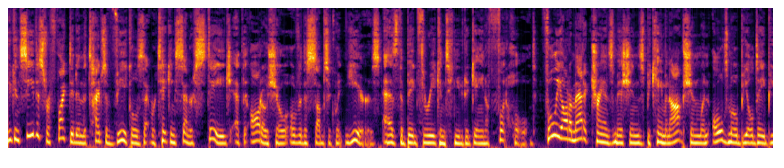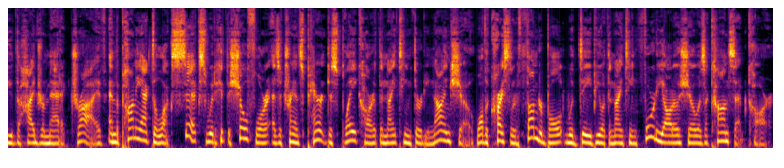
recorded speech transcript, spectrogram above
You can see this reflected in the types of vehicles that were taking center stage at the auto show over the subsequent years, as the big three continued to gain a foothold. Fully automatic transmissions became an option when Oldsmobile debuted the Hydra-Matic Drive, and the Pontiac Deluxe 6 would hit the show floor as a transparent display car at the 1939 show, while the Chrysler Thunderbolt would debut at the 1940 auto show as a concept car.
